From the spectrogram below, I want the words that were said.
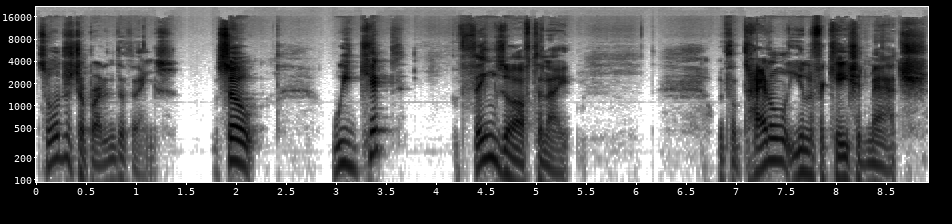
So we'll just jump right into things. So we kicked things off tonight with a title unification match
